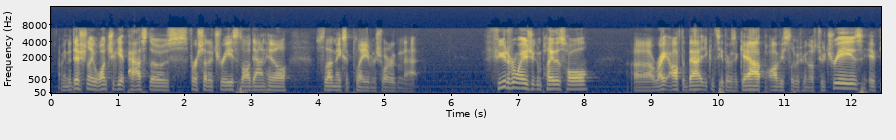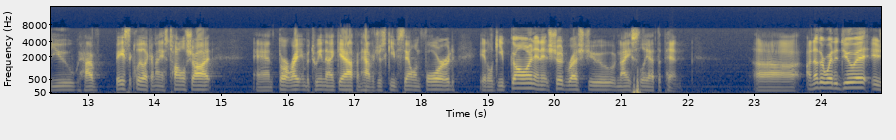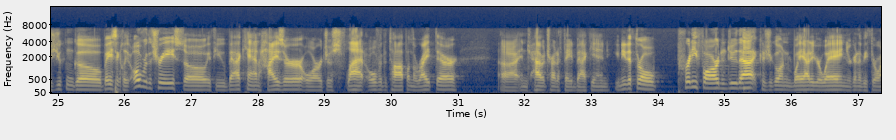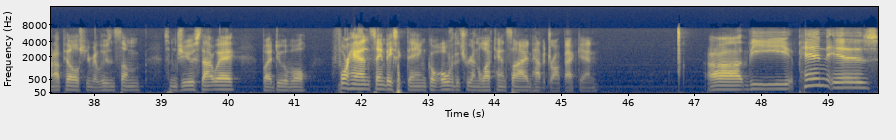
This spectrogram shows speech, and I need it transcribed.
I mean, additionally, once you get past those first set of trees, it's all downhill, so that makes it play even shorter than that. A few different ways you can play this hole. Uh, right off the bat, you can see there's a gap, obviously, between those two trees. If you have basically like a nice tunnel shot and throw it right in between that gap and have it just keep sailing forward, it'll keep going and it should rest you nicely at the pin. Uh, another way to do it is you can go basically over the tree. So if you backhand hyzer or just flat over the top on the right there uh, and have it try to fade back in, you need to throw pretty far to do that because you're going way out of your way and you're going to be throwing uphill, so you're going to be losing some some juice that way, but doable. Forehand, same basic thing. Go over the tree on the left hand side and have it drop back in. Uh, the pin is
